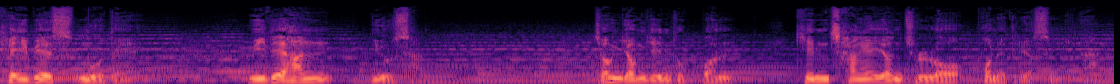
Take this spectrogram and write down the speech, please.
KBS 무대 위대한 유산 정경진 국번 김창의 연출로 보내드렸습니다.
